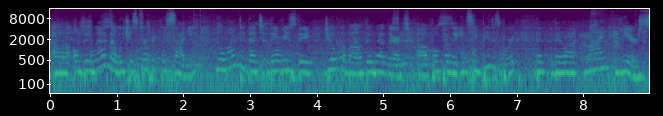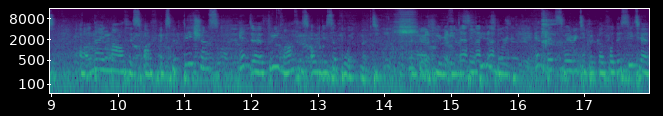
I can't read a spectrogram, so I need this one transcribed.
Uh, of the weather, which is perfectly sunny. No wonder that there is the joke about the weather uh, popular in St. Petersburg that there are nine years uh, nine months of expectations and uh, three months of disappointment here in St. Petersburg. And that's very typical for the city.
